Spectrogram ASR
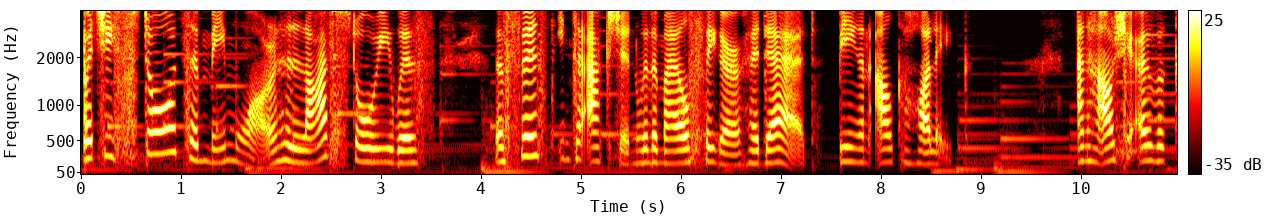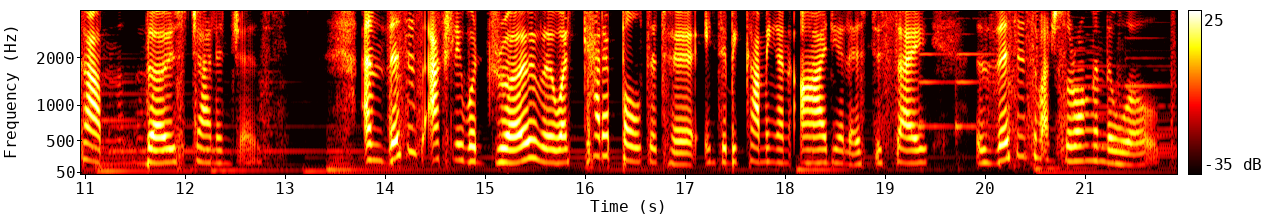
but she starts her memoir, her life story, with her first interaction with a male figure, her dad, being an alcoholic, and how she overcome those challenges. And this is actually what drove her, what catapulted her into becoming an idealist to say, this is what's wrong in the world.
